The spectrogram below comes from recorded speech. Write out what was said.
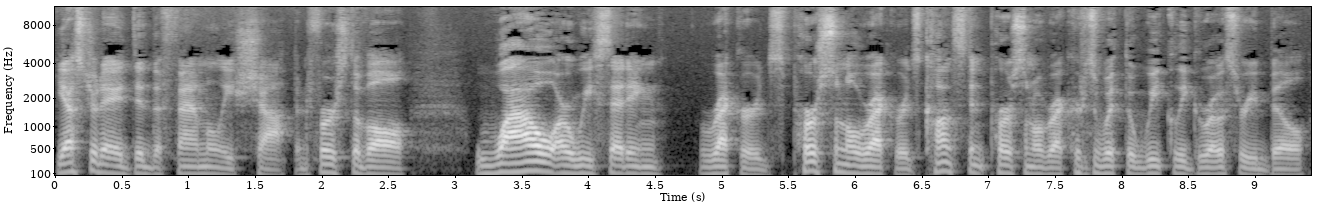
Yesterday I did the family shop, and first of all, wow, are we setting records, personal records, constant personal records with the weekly grocery bill.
